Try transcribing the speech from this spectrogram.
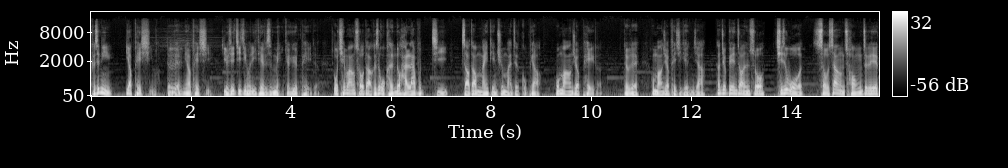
可是你要配息嘛，对不对？嗯、你要配息，有些基金或者 ETF 是每个月配的。我钱马上收到，可是我可能都还来不及找到买点去买这个股票，我马上就要配了，对不对？我马上就要配息给人家，那就变造成说，其实我手上从这些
